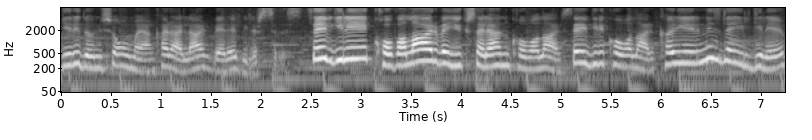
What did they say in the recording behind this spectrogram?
geri dönüşü olmayan kararlar verebilirsiniz. Sevgili kovalar ve yükselen kovalar, sevgili kovalar kariyerinizle ilgili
